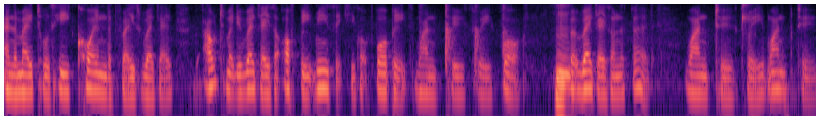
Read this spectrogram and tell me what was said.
and the Maytals, he coined the phrase reggae. Ultimately, reggae is an offbeat music. You've got four beats, one, two, three, four. But reggae is on the third. One, two, three, one, two.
